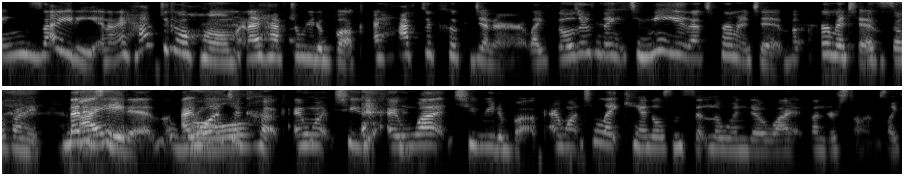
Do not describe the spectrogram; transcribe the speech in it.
anxiety, and I have to go home and I have to read a book. I have to cook dinner. Like those are things to me that's hermitative, hermitative, It's so funny. meditative. I, want to cook. I want to. I want to read a book. I want to light candles and sit in the window while it thunderstorms. Like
